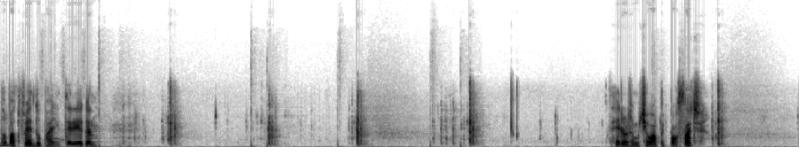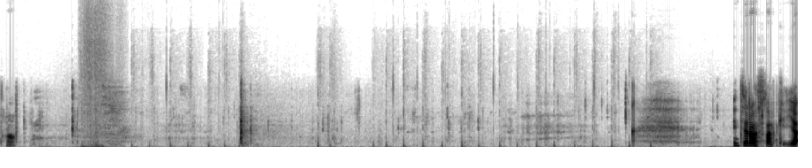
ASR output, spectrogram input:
Dobra, twoja dupa, Interjegen. Serio, że mi się łapie postać? O. I teraz tak, ja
